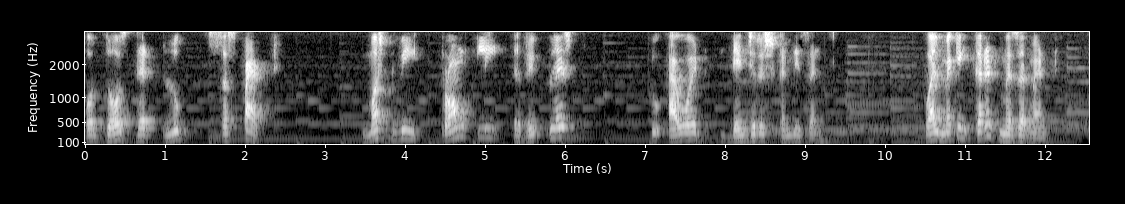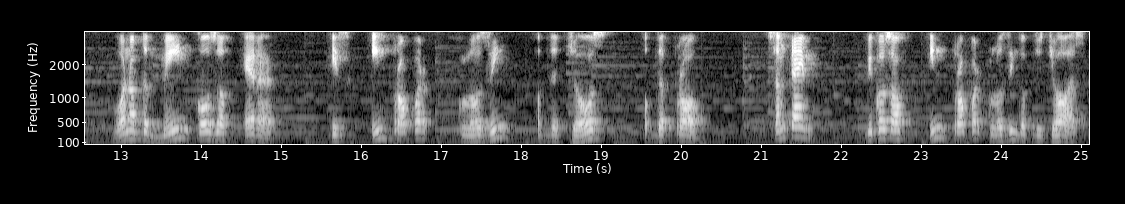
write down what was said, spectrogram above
or those that look suspect must be promptly replaced to avoid dangerous condition. While making current measurement, one of the main cause of error is improper closing of the jaws of the probe. Sometimes because of improper closing of the jaws,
